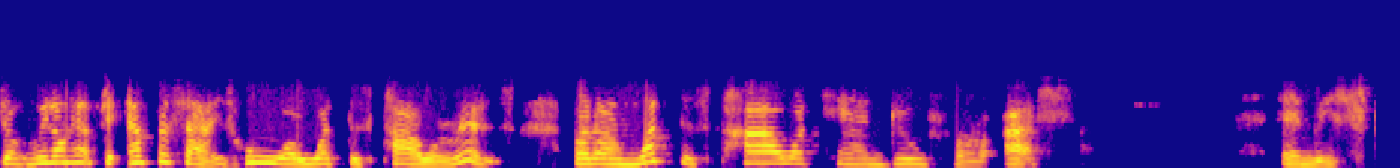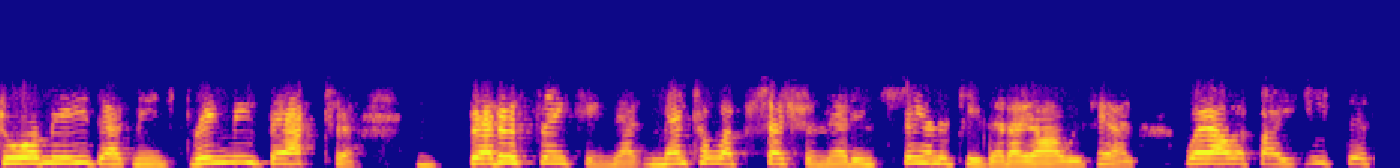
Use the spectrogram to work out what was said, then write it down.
don't, we don't have to emphasize who or what this power is, but on what this power can do for us. And restore me, that means bring me back to better thinking, that mental obsession, that insanity that I always had. Well, if I eat this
